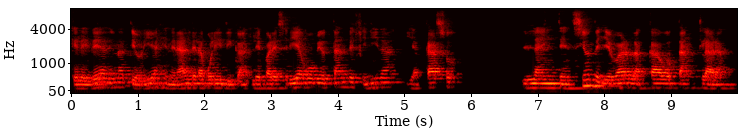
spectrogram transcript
que la idea de una teoría general de la política le parecería obvio tan definida y acaso la intención de llevarla a cabo tan clara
